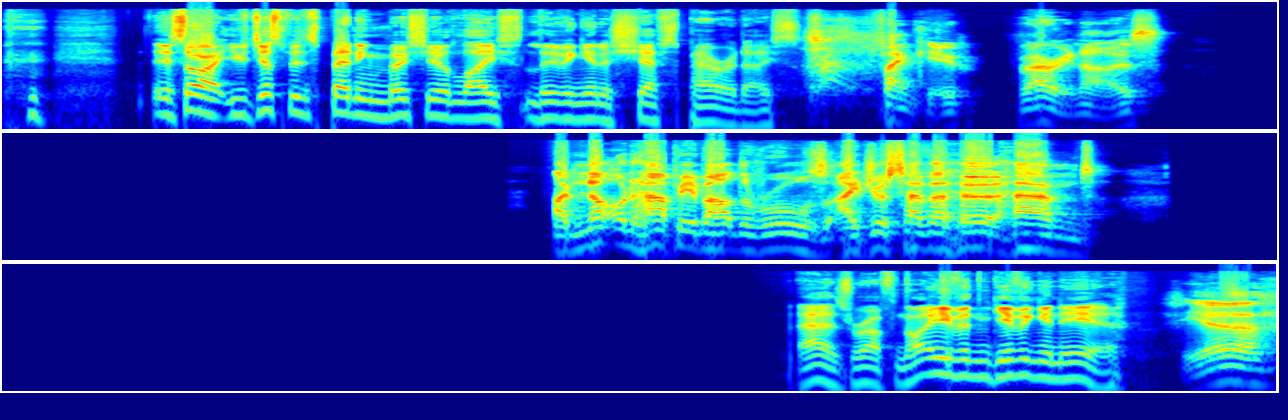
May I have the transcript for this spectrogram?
It's alright, you've just been spending most of your life living in a chef's paradise. Thank you. Very nice. I'm not unhappy about the rules. I just have a hurt hand. That is rough. Not even giving an ear. Yeah,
